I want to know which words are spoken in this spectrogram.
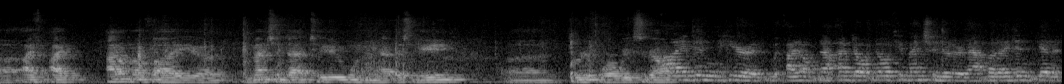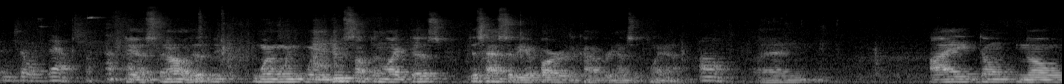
I, I, I don't know if I uh, mentioned that to you when we had this meeting uh, three or four weeks ago. I didn't hear it, I don't know, I don't know if you mentioned it or not, but I didn't get it until now. Yes, no, when, when, when you do something like this, this has to be a part of the comprehensive plan. Oh, And I don't know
